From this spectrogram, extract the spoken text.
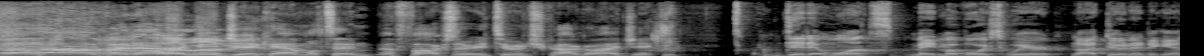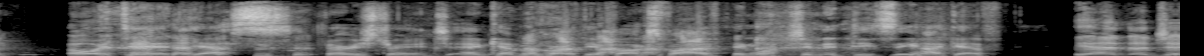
uh, by that, I, I mean love Jake you. Hamilton of Fox 32 in Chicago. Hi, Jakey. Did it once, made my voice weird. Not doing it again. Oh, it did. Yes, very strange. And Kevin McCarthy of Fox Five in Washington D.C. Hi, Kev. Yeah, uh, J-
